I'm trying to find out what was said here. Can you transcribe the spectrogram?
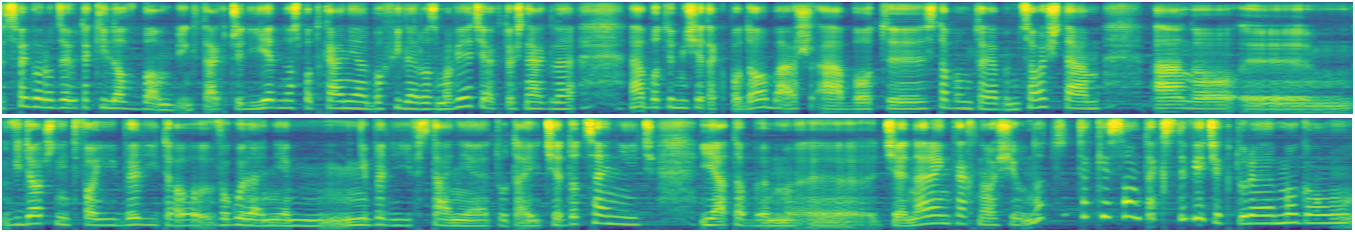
swego rodzaju taki love bombing, tak? Czyli jedno spotkanie albo chwilę rozmawiacie, a ktoś nagle, a bo ty mi się tak podobasz, a bo ty z tobą to ja bym coś tam, a no yy, widoczni twoi byli to w ogóle nie, nie byli w stanie tutaj cię docenić, ja to bym yy, cię na rękach nosił. No takie są teksty, wiecie, które mogą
